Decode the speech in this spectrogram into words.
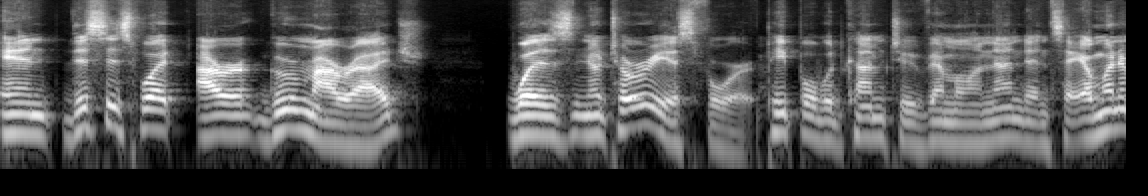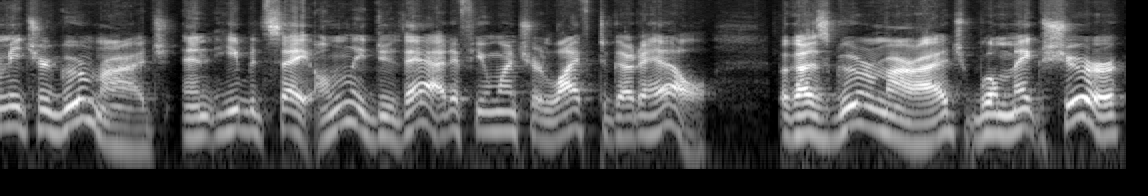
And this is what our Guru Maharaj was notorious for. People would come to Vimalananda and say, I want to meet your Guru Maharaj. And he would say, only do that if you want your life to go to hell. Because Guru Maharaj will make sure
